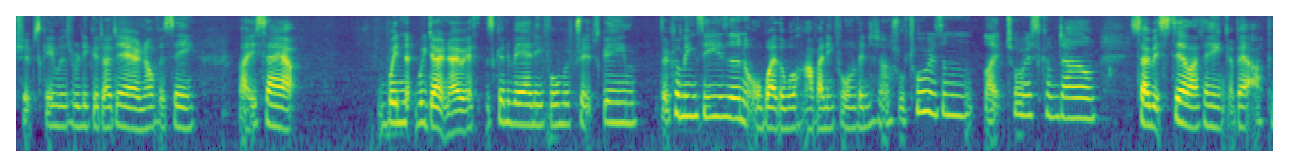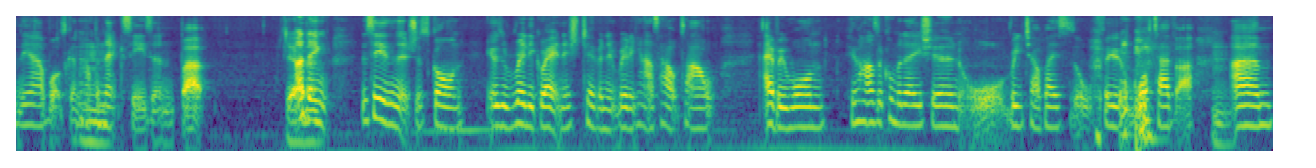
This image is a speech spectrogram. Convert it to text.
trip scheme was a really good idea, and obviously, like you say, we we don't know if there's going to be any form of trip scheme the coming season, or whether we'll have any form of international tourism, like tourists come down. So it's still, I think, a bit up in the air what's going to happen Mm. next season. But Yeah, I no. think the season that's just gone, it was a really great initiative and it really has helped out everyone who has accommodation or retail places or food, whatever. Mm. Um,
